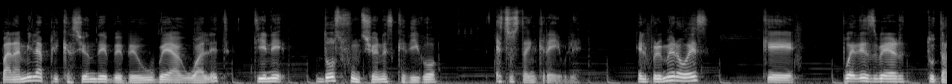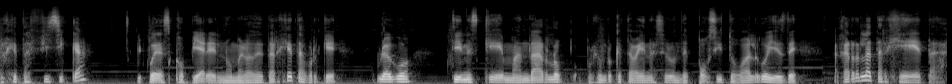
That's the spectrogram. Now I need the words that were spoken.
para mí la aplicación de BBVA Wallet tiene dos funciones que digo, esto está increíble. El primero es que puedes ver tu tarjeta física y puedes copiar el número de tarjeta porque luego tienes que mandarlo, por ejemplo, que te vayan a hacer un depósito o algo y es de agarrar la tarjeta,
